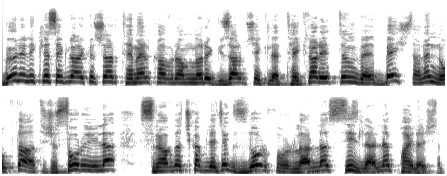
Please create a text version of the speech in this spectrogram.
Böylelikle sevgili arkadaşlar temel kavramları güzel bir şekilde tekrar ettim ve 5 tane nokta atışı soruyla sınavda çıkabilecek zor sorularla sizlerle paylaştım.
